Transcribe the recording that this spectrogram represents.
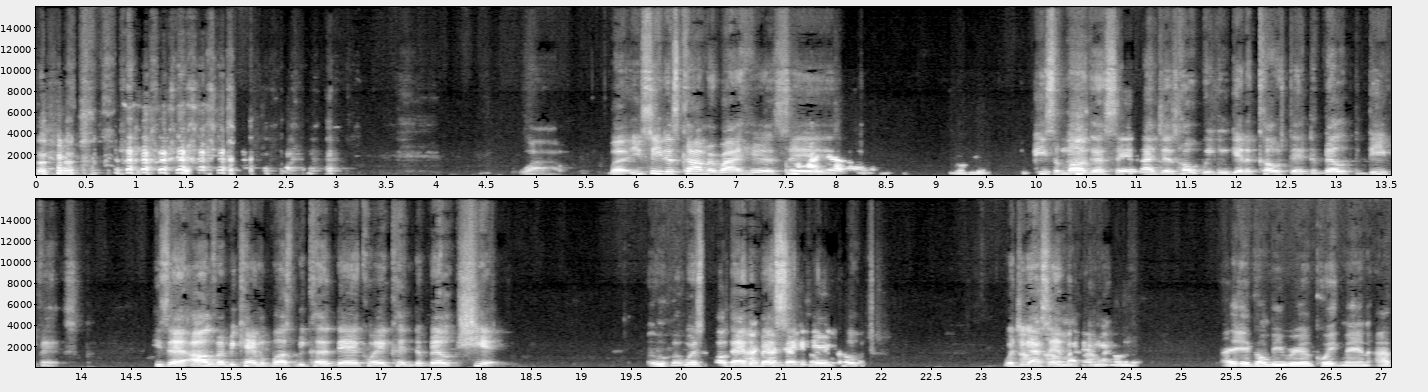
wow. But you see this comment right here saying um, Piece Among Us says, I just hope we can get a coach that developed the defense. He said Oliver became a bust because Dan Quinn couldn't develop shit. Ooh. But we're supposed to have the I, best secondary coach. What you got to say about that? Gonna, it's gonna be real quick, man. I,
